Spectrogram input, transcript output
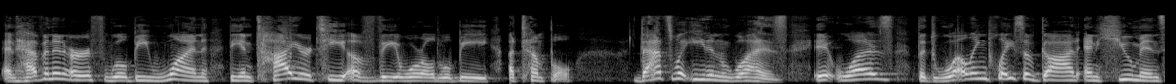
and heaven and earth will be one. The entirety of the world will be a temple. That's what Eden was. It was the dwelling place of God and humans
